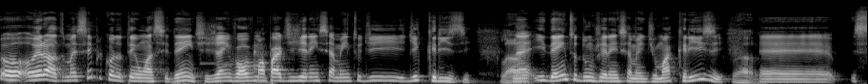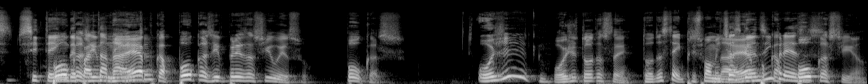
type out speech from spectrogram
Ô, ô Heródoto, mas sempre quando tem um acidente, já envolve uma parte de gerenciamento de, de crise. Claro. Né? E dentro de um gerenciamento de uma crise, Claro. é, se tem Poucas um departamento. Na época, poucas empresas tinham isso. Poucas. Hoje, Hoje todas têm. todas têm, principalmente Na as grandes época, empresas. poucas tinham.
